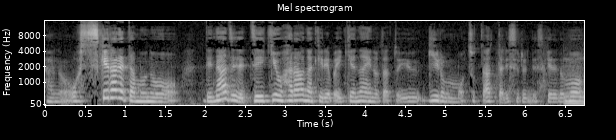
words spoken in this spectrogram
あの押し付けられたものをでなぜ税金を払わなければいけないのだという議論もちょっとあったりするんですけれども、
